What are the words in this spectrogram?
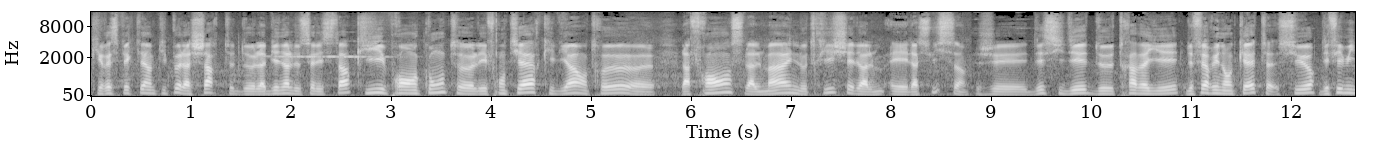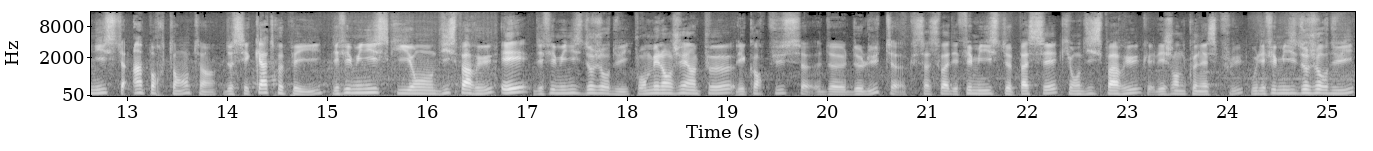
qui respectait un petit peu la charte de la Biennale de Célestat, qui prend en compte euh, les frontières qu'il y a entre la France, l'Allemagne, l'Autriche et la Suisse. J'ai décidé de travailler, de faire une enquête sur des féministes importantes de ces quatre pays, des féministes qui ont disparu et des féministes d'aujourd'hui, pour mélanger un peu les corpus de, de lutte, que ce soit des féministes passés qui ont disparu, que les gens ne connaissent plus, ou les féministes d'aujourd'hui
